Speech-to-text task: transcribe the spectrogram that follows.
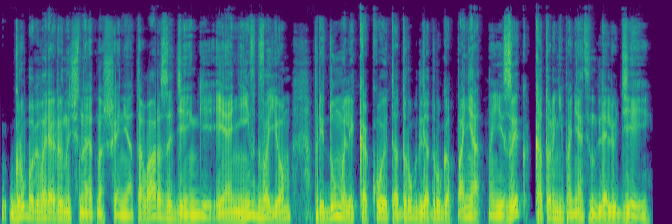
грубо говоря, рыночные отношения, товар за деньги. И они вдвоем придумали какой-то друг для друга понятный язык, который непонятен для людей.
